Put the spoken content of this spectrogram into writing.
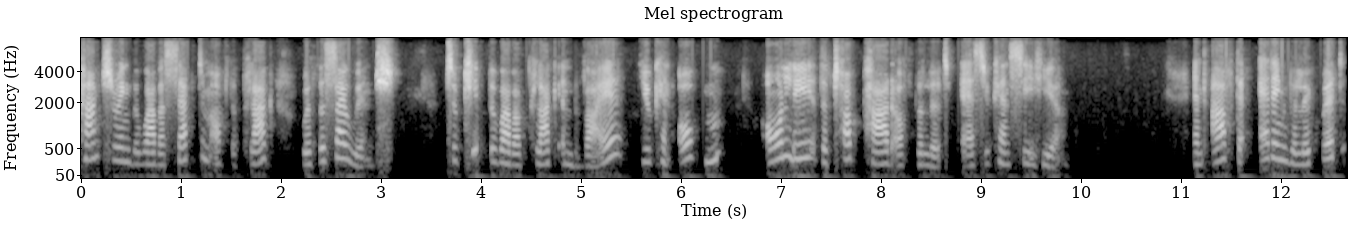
puncturing the rubber septum of the plug with the syringe. To keep the rubber plug in the vial, you can open only the top part of the lid, as you can see here and after adding the liquid,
